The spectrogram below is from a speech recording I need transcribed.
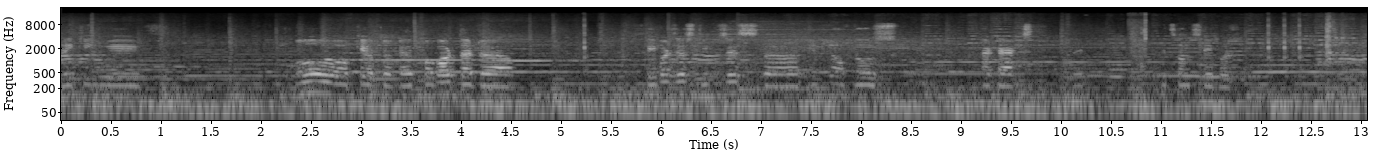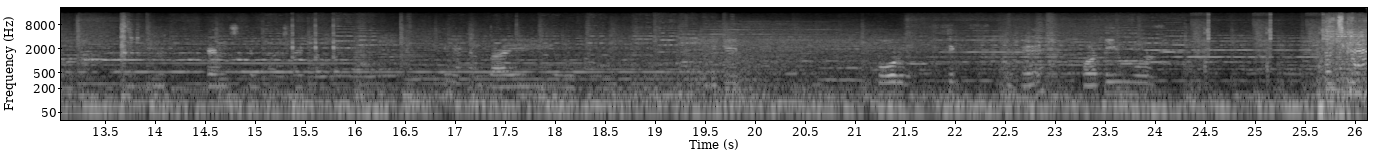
breaking wave. Oh, okay, okay, okay. I forgot that uh, Faber just uses uh, any of those attacks. Right? It's on Saber. Mhm. 10 skill points, right? I think I can buy. We get 4, 6, okay. 14 more. の力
